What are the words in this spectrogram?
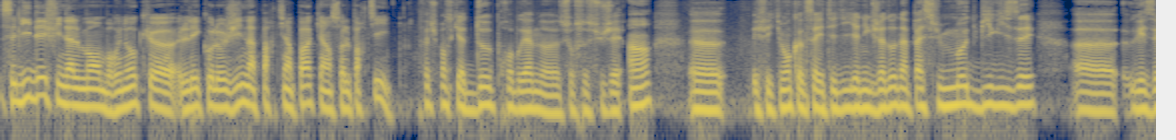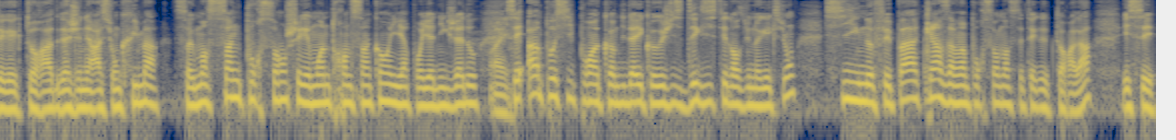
C'est l'idée finalement, Bruno, que l'écologie n'appartient pas qu'à un seul parti. En fait, je pense qu'il y a deux problèmes euh, sur ce sujet. Un, euh, effectivement, comme ça a été dit, Yannick Jadot n'a pas su mobiliser euh, les électorats de la génération climat. Seulement 5% chez les moins de 35 ans hier pour Yannick Jadot. C'est impossible pour un candidat écologiste d'exister dans une élection s'il ne fait pas 15 à 20% dans cet électorat-là. Et c'est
